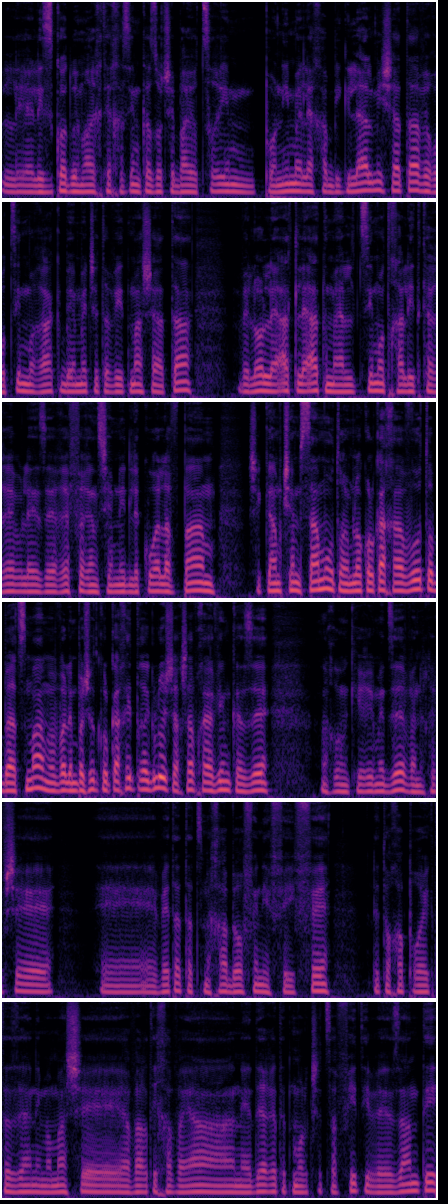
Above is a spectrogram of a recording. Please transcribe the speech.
לזכות במערכת יחסים כזאת שבה יוצרים פונים אליך בגלל מי שאתה ורוצים רק באמת שתביא את מה שאתה, ולא לאט לאט מאלצים אותך להתקרב לאיזה רפרנס שהם נדלקו עליו פעם, שגם כשהם שמו אותו הם לא כל כך אהבו אותו בעצמם, אבל הם פשוט כל כך התרגלו שעכשיו חייבים כזה. אנחנו מכירים את זה, ואני חושב שהבאת את עצמך באופן יפהפה לתוך הפרויקט הזה. אני ממש אה, עברתי חוויה נהדרת אתמול כשצפיתי והאזנתי.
